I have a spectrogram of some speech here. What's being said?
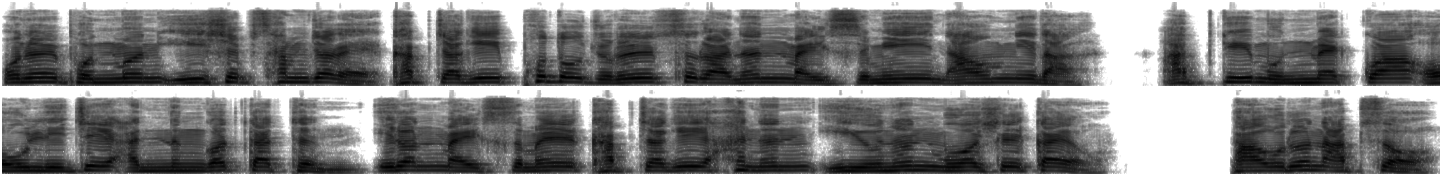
오늘 본문 23절에 갑자기 포도주를 쓰라는 말씀이 나옵니다. 앞뒤 문맥과 어울리지 않는 것 같은 이런 말씀을 갑자기 하는 이유는 무엇일까요? 바울은 앞서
